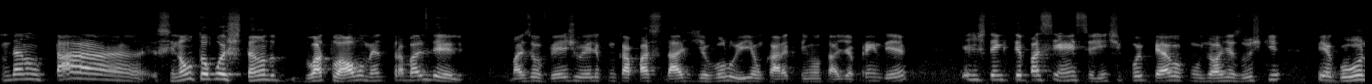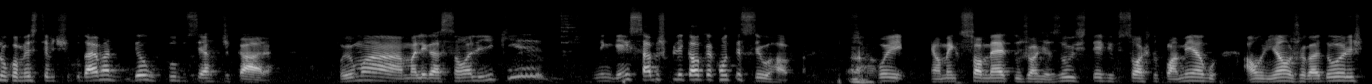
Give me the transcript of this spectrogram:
ainda não está. Assim, não estou gostando do atual momento do trabalho dele. Mas eu vejo ele com capacidade de evoluir, é um cara que tem vontade de aprender. E a gente tem que ter paciência. A gente foi pego com o Jorge Jesus, que pegou, no começo teve dificuldade, mas deu tudo certo de cara. Foi uma, uma ligação ali que ninguém sabe explicar o que aconteceu, Rafa. Foi realmente só mérito do Jorge Jesus, teve sorte do Flamengo, a União, os jogadores.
